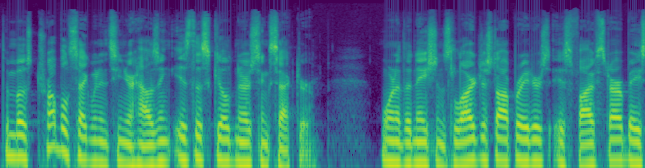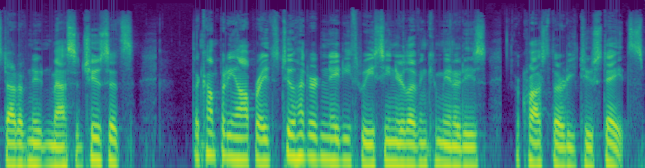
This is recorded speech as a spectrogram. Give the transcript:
The most troubled segment in senior housing is the skilled nursing sector. One of the nation's largest operators is Five Star, based out of Newton, Massachusetts. The company operates 283 senior living communities across 32 states.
